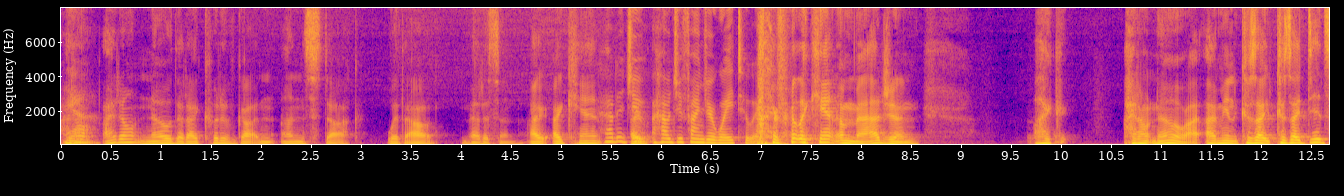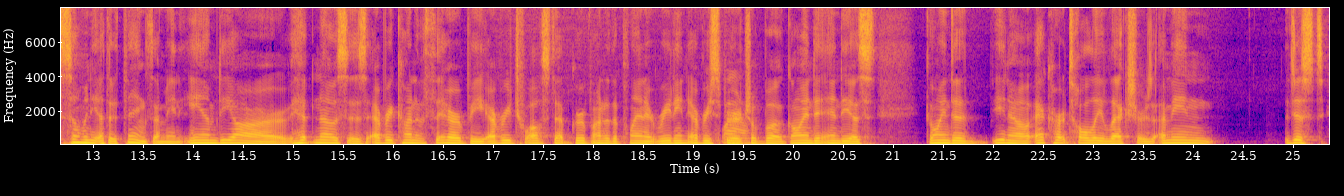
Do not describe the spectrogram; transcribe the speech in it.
I Yeah. don't I don't know that I could have gotten unstuck without medicine. I, I can't How did I- you how did you find your way to it? I really can't imagine. Like, I don't know. I, I mean, because I because I did so many other things. I mean, EMDR, hypnosis, every kind of therapy, every twelve step group under the planet, reading every spiritual book, going to India, going to you know Eckhart Tolle lectures. I mean, just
